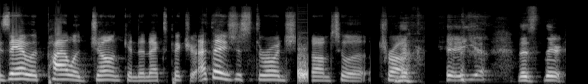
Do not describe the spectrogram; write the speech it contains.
Because they have a pile of junk in the next picture. I thought he was just throwing shit onto a truck. yeah, that's they're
